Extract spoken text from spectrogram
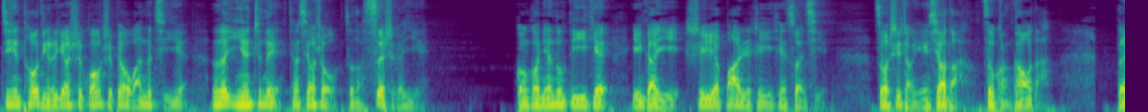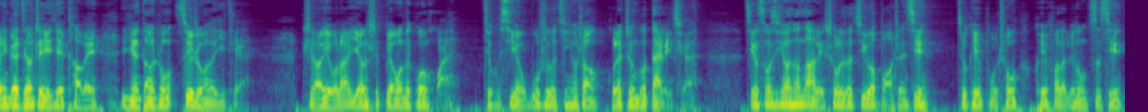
仅仅头顶着央视光是标完的企业，能在一年之内将销售做到四十个亿？广告年度第一天应该以十一月八日这一天算起，做市场营销的、做广告的，都应该将这一天看为一年当中最重要的一天。只要有了央视标王的光环。就会吸引无数的经销商回来争夺代理权，仅从经销商那里收来的巨额保证金就可以补充匮乏的流动资金。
